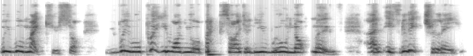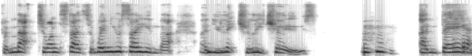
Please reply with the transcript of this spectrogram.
We will make you stop. We will put you on your backside and you will not move. And it's literally from that to understand. So when you're saying that and you literally choose, mm-hmm. and then yeah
